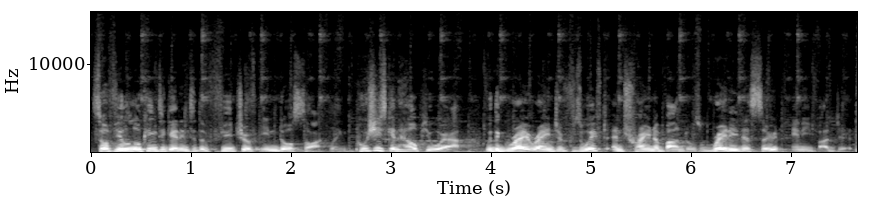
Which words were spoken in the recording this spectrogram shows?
So if you're looking to get into the future of indoor cycling, Pushys can help you out with a great range of Zwift and trainer bundles ready to suit any budget.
